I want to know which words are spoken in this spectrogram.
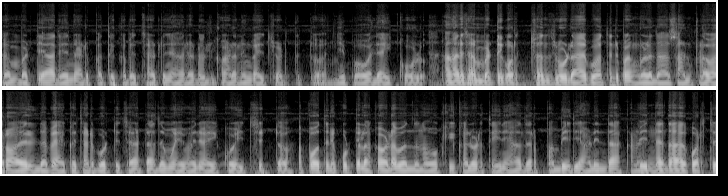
ചെമ്പട്ടി ആദ്യം എന്റെ അടുപ്പത്തേക്ക് വെച്ചായിട്ട് ഞാനവിടെ ഉദ്ഘാടനം കഴിച്ചു കൊടുത്തിട്ടോ ഇനി പോലായിക്കോളൂ അങ്ങനെ ചെമ്പട്ടി കുറച്ചൊന്ന് ചൂടായ പെങ്ങൾ ഇതാ സൺഫ്ലവർ ഓയിലിന്റെ പാക്കറ്റായിട്ട് പൊട്ടിച്ചാട്ട് അത് മുഴുവൻ വൈ കൊഴിച്ചിട്ടോ അപ്പോൾ തന്നെ കുട്ടികളൊക്കെ അവിടെ വന്ന് നോക്കിക്കലോടത്തിന് അതിർപ്പം ബിരിയാണി ഉണ്ടാക്കണം. പിന്നെ ഇതാ കുറച്ച്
